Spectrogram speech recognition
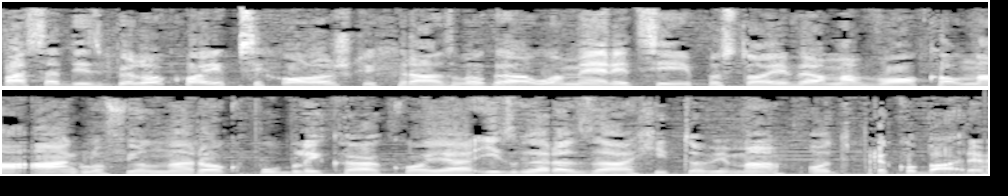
pa sad iz bilo kojih psiholoških razloga u Americi postoji veoma vokalna anglofilna rock publika koja izgara za hitovima od preko bare.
